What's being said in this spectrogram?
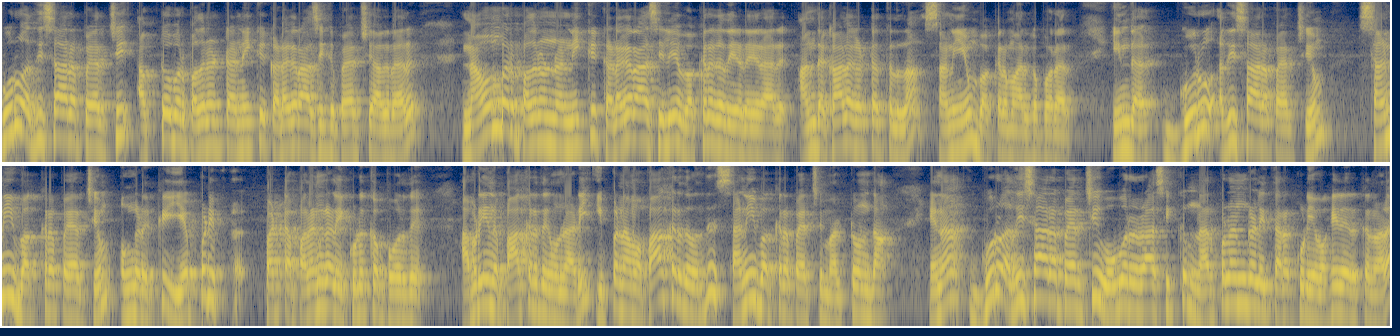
குரு அதிசார பயிற்சி அக்டோபர் பதினெட்டு அன்னைக்கு கடகராசிக்கு பயிற்சி ஆகிறாரு. நவம்பர் பதினொன்று அன்னைக்கு கடகராசிலேயே வக்கரகதி அடைகிறாரு. அந்த காலகட்டத்தில் தான் சனியும் வக்கரமாக இருக்க போகிறார் இந்த குரு அதிசார பயிற்சியும் சனி வக்கர பயிற்சியும் உங்களுக்கு எப்படிப்பட்ட பலன்களை கொடுக்க போகிறது அப்படின்னு பார்க்கறதுக்கு முன்னாடி இப்போ நம்ம பார்க்குறது வந்து சனி வக்கர பயிற்சி மட்டும்தான். ஏன்னா குரு அதிசார பயிற்சி ஒவ்வொரு ராசிக்கும் நற்பலன்களை தரக்கூடிய வகையில் இருக்கிறதுனால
